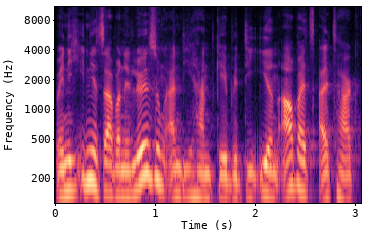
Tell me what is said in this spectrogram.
Wenn ich Ihnen jetzt aber eine Lösung an die Hand gebe, die Ihren Arbeitsalltag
